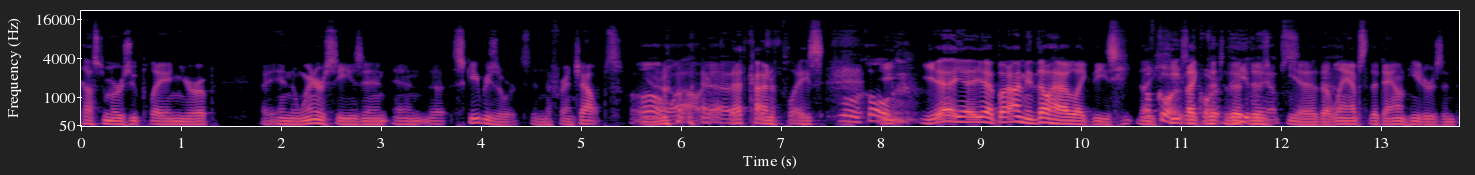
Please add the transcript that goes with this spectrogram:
customers who play in Europe uh, in the winter season and uh, ski resorts in the French Alps. you Oh, know, wow, that, yeah, that kind of place. It's a little cold. Yeah, yeah, yeah. But I mean, they'll have like these, he- like, course, heat, of like course, the, the the, the- lamps. yeah, the Yeah. lamps, the down heaters, and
